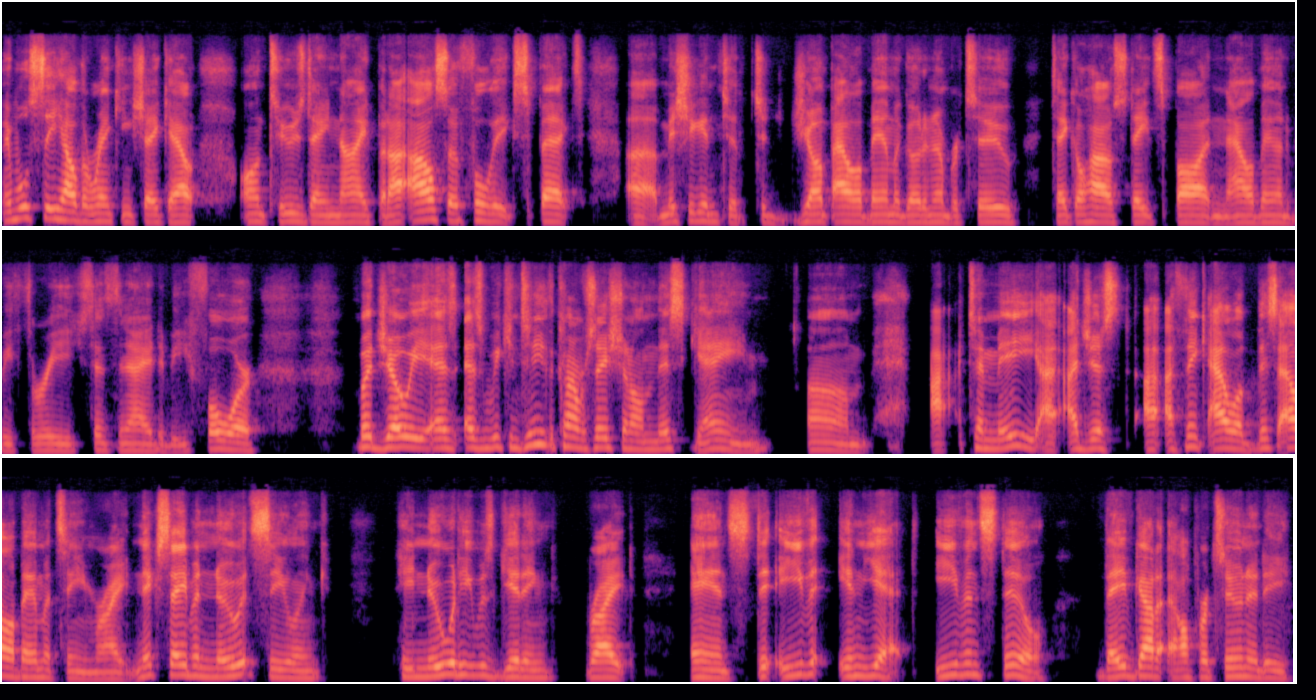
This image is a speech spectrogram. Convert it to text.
And we'll see how the rankings shake out on Tuesday night. But I also fully expect uh, Michigan to, to jump Alabama, go to number two, take Ohio State spot, and Alabama to be three, Cincinnati to be four. But Joey, as as we continue the conversation on this game, um, I, to me, I, I just I, I think Alabama, this Alabama team, right? Nick Saban knew its ceiling, he knew what he was getting, right? And st- even in yet, even still, they've got an opportunity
